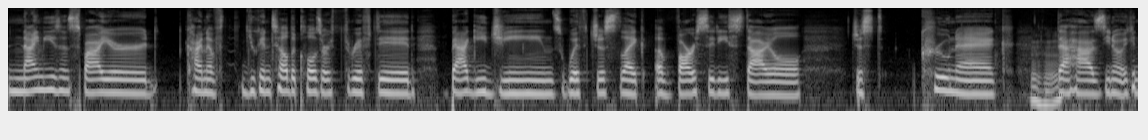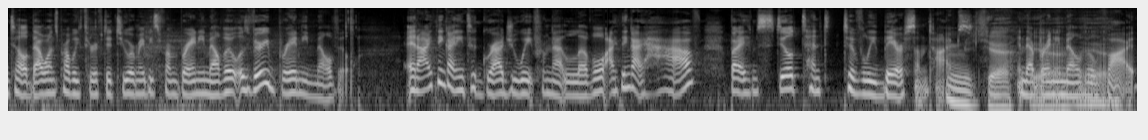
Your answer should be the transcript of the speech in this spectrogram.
90s inspired kind of you can tell the clothes are thrifted baggy jeans with just like a varsity style just crew neck mm-hmm. that has you know you can tell that one's probably thrifted too or maybe it's from brandy melville. It was very brandy melville. And I think I need to graduate from that level. I think I have, but I'm still tentatively there sometimes yeah. in that yeah, Brandy Melville yeah. vibe.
